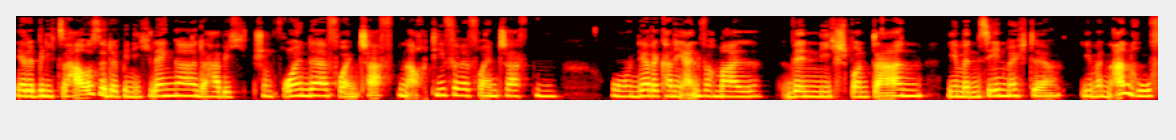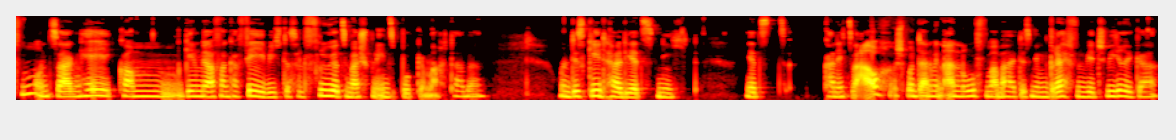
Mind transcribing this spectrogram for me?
ja, da bin ich zu Hause, da bin ich länger, da habe ich schon Freunde, Freundschaften, auch tiefere Freundschaften. Und ja, da kann ich einfach mal, wenn ich spontan jemanden sehen möchte, jemanden anrufen und sagen, hey, komm, gehen wir auf einen Café, wie ich das halt früher zum Beispiel in Innsbruck gemacht habe. Und das geht halt jetzt nicht. Jetzt kann ich zwar auch spontan wen anrufen, aber halt das mit dem Treffen wird schwieriger.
